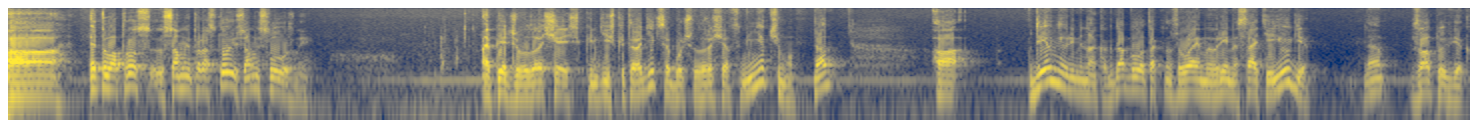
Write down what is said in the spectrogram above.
А, это вопрос самый простой и самый сложный. Опять же, возвращаясь к индийской традиции, больше возвращаться мне не к чему. Да? А, в древние времена, когда было так называемое время сати-йоги, да, золотой век,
